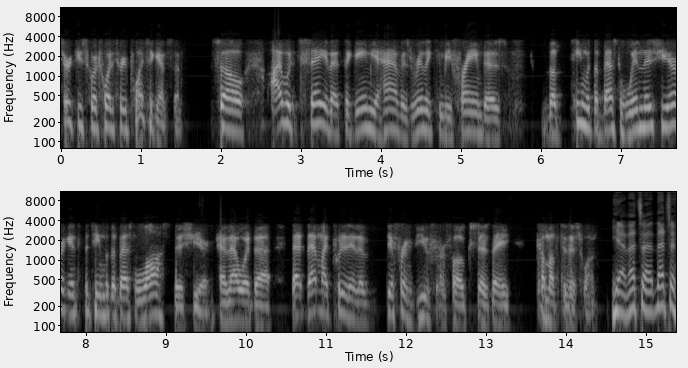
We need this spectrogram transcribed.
Syracuse scored 23 points against them. So I would say that the game you have is really can be framed as the team with the best win this year against the team with the best loss this year, and that would uh, that that might put it in a different view for folks as they come up to this one. Yeah, that's a that's a,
